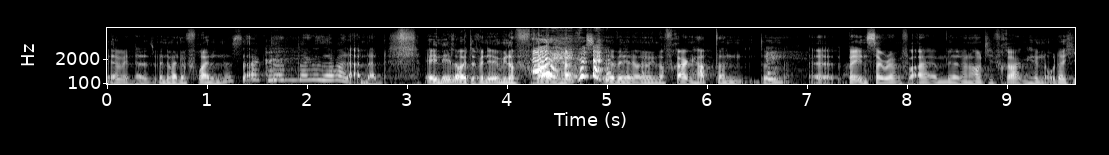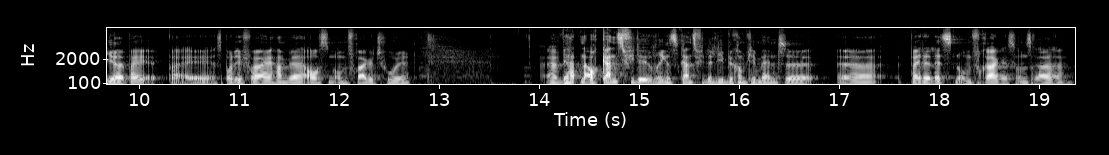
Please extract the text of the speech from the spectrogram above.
Ja, wenn, das, wenn meine Freundin das sagt, dann sagen das auch alle anderen. Ey, nee, Leute, wenn ihr irgendwie noch Fragen habt, äh, wenn ihr irgendwie noch Fragen habt, dann, dann äh, bei Instagram vor allem, ne, dann haut die Fragen hin. Oder hier bei, bei Spotify haben wir auch so ein Umfragetool. Äh, wir hatten auch ganz viele, übrigens ganz viele liebe Komplimente äh, bei der letzten Umfrage zu unserer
